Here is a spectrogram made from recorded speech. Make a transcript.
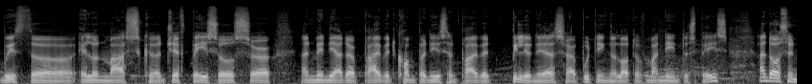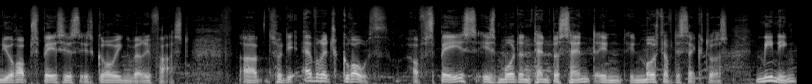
with Elon Musk, Jeff Bezos, and many other private companies and private billionaires are putting a lot of money into space. And also in Europe, space is, is growing very fast. Uh, so the average growth of space is more than 10% in, in most of the sectors, meaning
